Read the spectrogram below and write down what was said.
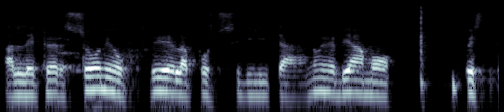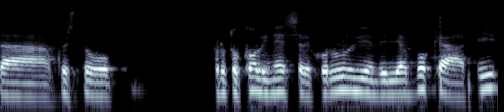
alle persone e offrire la possibilità. Noi abbiamo questa, questo protocollo in essere con l'ordine degli avvocati,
